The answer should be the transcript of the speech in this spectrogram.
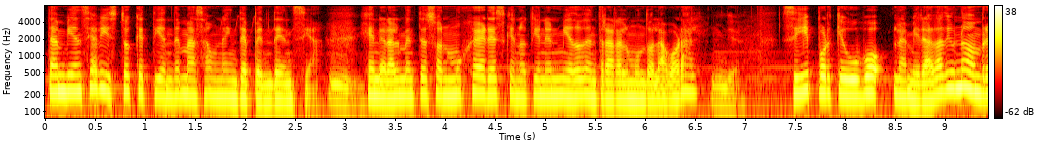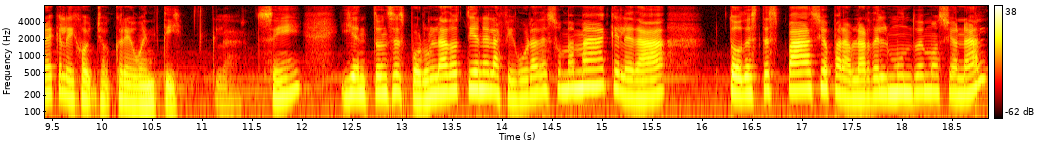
también se ha visto que tiende más a una independencia. Mm. Generalmente son mujeres que no tienen miedo de entrar al mundo laboral. Sí, porque hubo la mirada de un hombre que le dijo, yo creo en ti. Claro. ¿Sí? Y entonces, por un lado, tiene la figura de su mamá que le da todo este espacio para hablar del mundo emocional,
